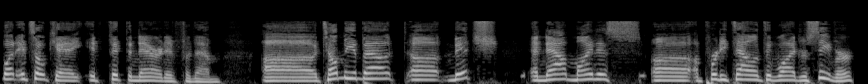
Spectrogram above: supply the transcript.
but it's okay. It fit the narrative for them. Uh, tell me about uh, Mitch, and now minus uh, a pretty talented wide receiver,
